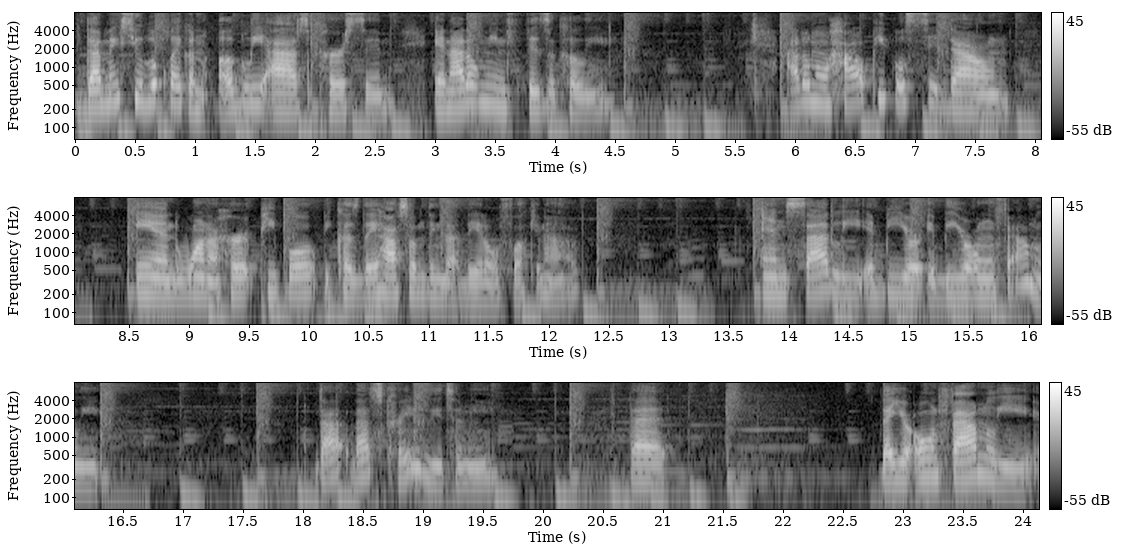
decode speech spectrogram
That makes you look like an ugly ass person. And I don't mean physically. I don't know how people sit down and want to hurt people because they have something that they don't fucking have and sadly it be your it be your own family that that's crazy to me that that your own family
